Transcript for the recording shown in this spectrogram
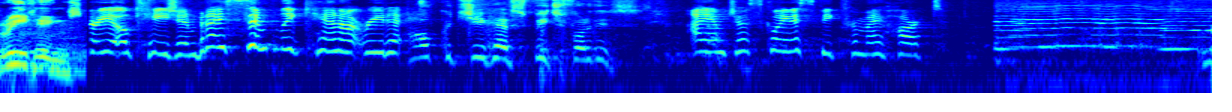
greetings. Very occasion, but I simply cannot read it. How could she have speech for this? I am just going to speak from my heart. He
